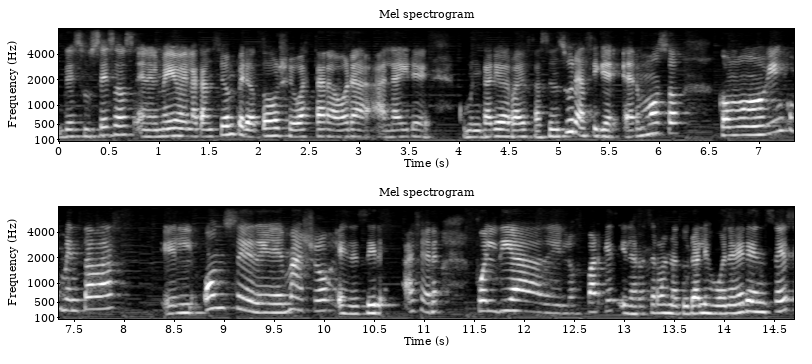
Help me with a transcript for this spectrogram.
de, sucesos en el medio de la canción, pero todo llegó a estar ahora al aire comentario de Radio Estación Sur, así que hermoso. Como bien comentabas, el 11 de mayo, es decir, ayer, fue el día de los parques y las reservas naturales bonaerenses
